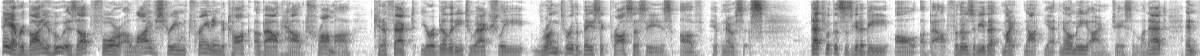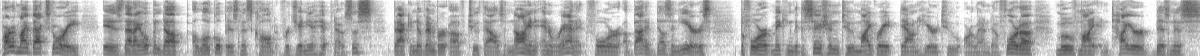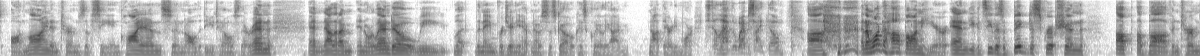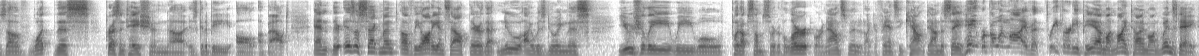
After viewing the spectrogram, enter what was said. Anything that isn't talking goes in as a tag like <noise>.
Hey, everybody, who is up for a live stream training to talk about how trauma can affect your ability to actually run through the basic processes of hypnosis? That's what this is going to be all about. For those of you that might not yet know me, I'm Jason Linett, and part of my backstory is that I opened up a local business called Virginia Hypnosis back in November of 2009 and ran it for about a dozen years before making the decision to migrate down here to Orlando, Florida, move my entire business online in terms of seeing clients and all the details therein. And now that I'm in Orlando, we let the name Virginia Hypnosis go because clearly I'm not there anymore. Still have the website though. Uh, <laughs> and I wanted to hop on here, and you can see there's a big description up above in terms of what this presentation uh, is going to be all about. And there is a segment of the audience out there that knew I was doing this. Usually we will put up some sort of alert or announcement, like a fancy countdown to say, "Hey, we're going live at 3:30 p.m. on my time on Wednesday."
